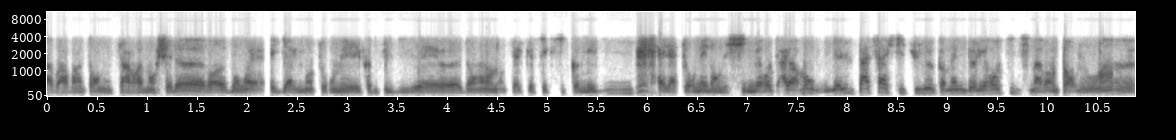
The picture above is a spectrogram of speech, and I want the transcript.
avoir 20 ans donc c'est un vraiment chef-d'œuvre. Bon elle a également tourné comme tu le disais dans, quelques sexy comédies. Elle a tourné dans des films érotiques. Alors bon il y a eu le passage si veux quand même de l'érotisme avant le porno hein. Euh,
